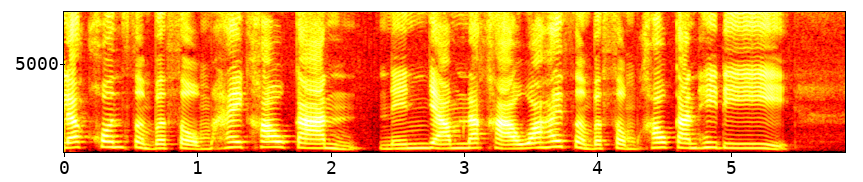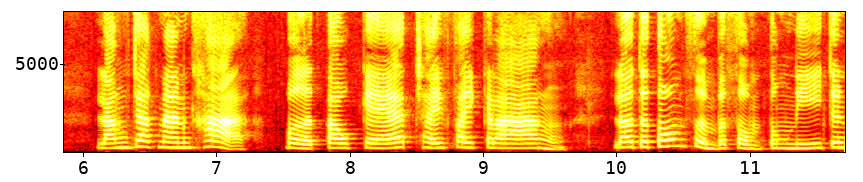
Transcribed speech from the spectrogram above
แล้วคนส่วนผสมให้เข้ากัน เน้นย้ำนะคะว่าให้ส่วนผสมเข้ากันให้ดี หลังจากนั้นค่ะ เปิดเตาแก๊สใช้ไฟกลาง เราจะต้มส่วนผสมตรงนี้จน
